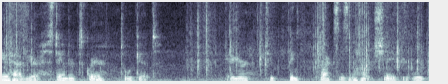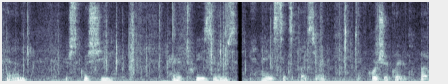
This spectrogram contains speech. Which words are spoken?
You have your standard square toolkit. Got your two pink waxes in a heart shape, your blue pen, your squishy pair of tweezers, and a six placer. Of course your clear boat,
